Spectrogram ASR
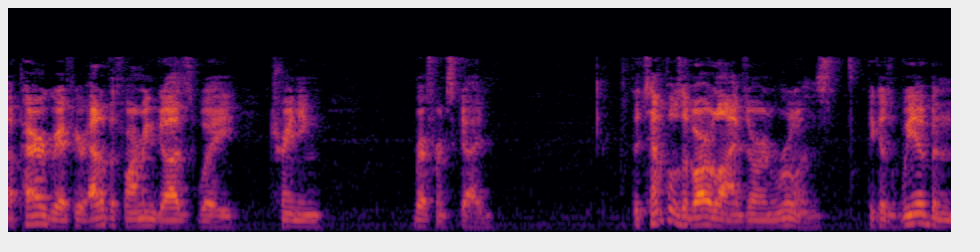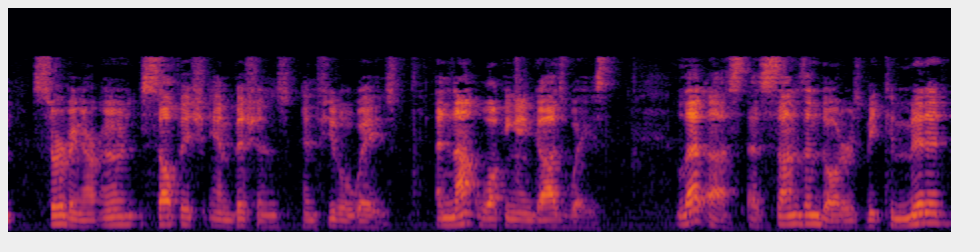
a paragraph here out of the Farming God's Way training reference guide. The temples of our lives are in ruins because we have been serving our own selfish ambitions and futile ways and not walking in God's ways let us, as sons and daughters, be committed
